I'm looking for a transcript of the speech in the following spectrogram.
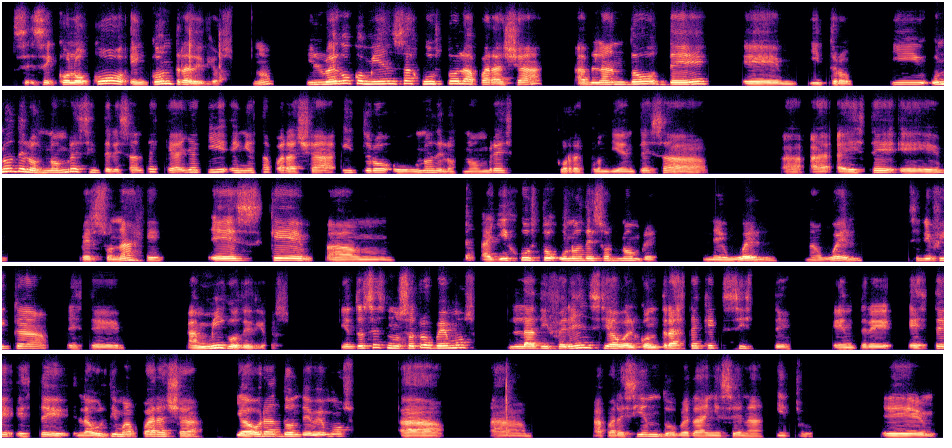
se, colocó en contra de Dios, ¿no? Y luego comienza justo la parasha hablando de eh, Itro, y uno de los nombres interesantes que hay aquí en esta parasha Itro, o uno de los nombres correspondientes a, a, este eh, personaje, es que allí justo uno de esos nombres, Nehuel, Nahuel, significa este, amigo de Dios. Y entonces nosotros vemos la diferencia o el contraste que existe entre este, este, la última para allá y ahora donde vemos a, apareciendo, ¿verdad? En escena Itro. Eh,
